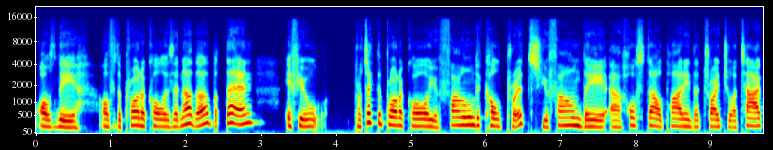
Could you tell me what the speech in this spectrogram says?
of the of the protocol is another. But then, if you protect the protocol, you found the culprits, you found the uh, hostile party that tried to attack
